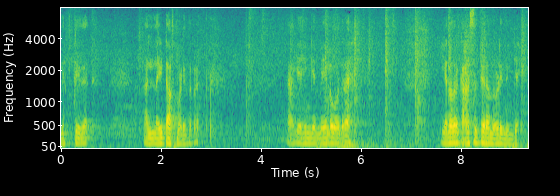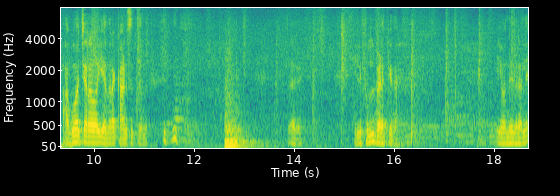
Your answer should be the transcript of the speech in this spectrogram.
ಲಿಫ್ಟ್ ಇದೆ. ಅಲ್ಲಿ ಲೈಟ್ ಆಫ್ ಮಾಡಿದ್ದಾರೆ. ಹಾಗೆ ಹೀಗೆ ಮೇಲೆ ಹೋದರೆ ಏನಾದರೂ ಕಾಣಿಸುತ್ತೀರ ನೋಡಿ ನಿಮಗೆ? ಅಗೋಚರವಾಗಿ ಏನಾರ ಕಾಣಿಸುತ್ತೆ ಸರಿ. ಇಲ್ಲಿ ಫುಲ್ ಬೆಳಕಿದೆ. ಈ ಒಂದು ಇದರಲ್ಲಿ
